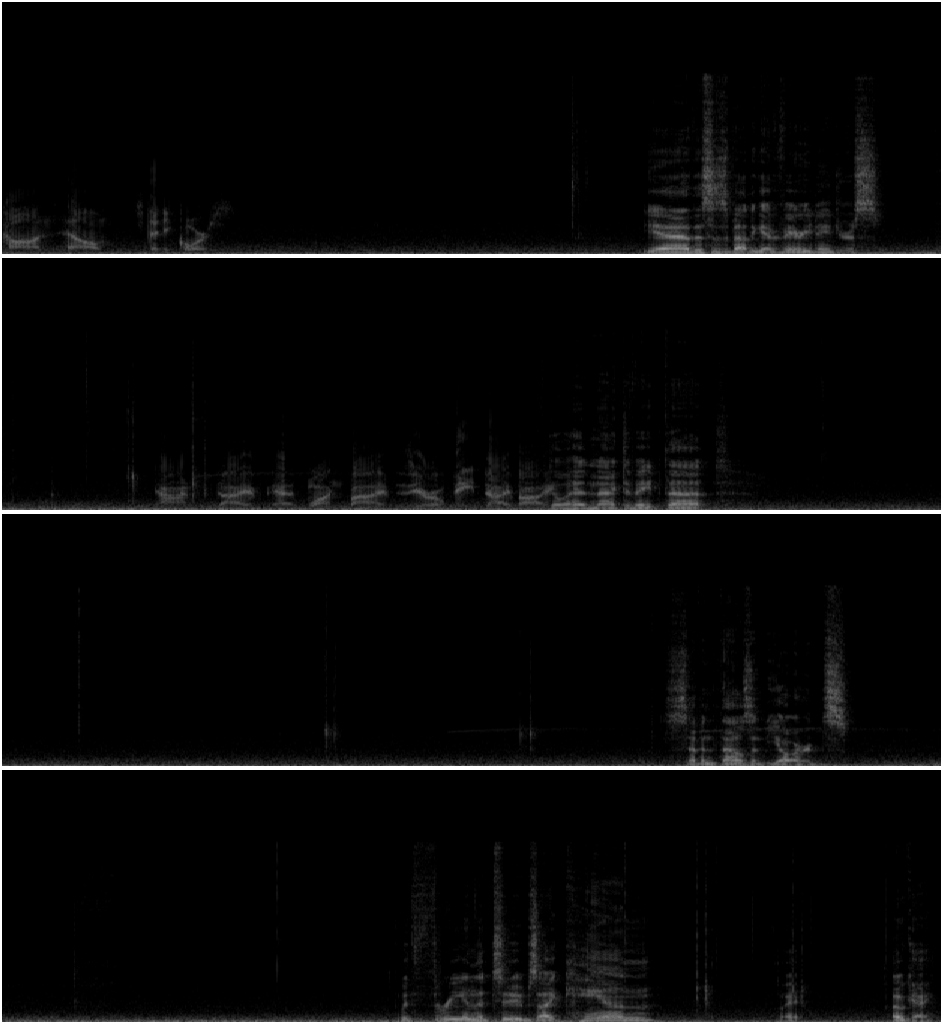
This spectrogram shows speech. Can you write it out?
Con, helm, steady course. Yeah, this is about to get very dangerous. Con, dive at 150 feet. Dive by. Go ahead and activate that. Seven thousand yards. With three in the tubes, I can. Wait. Okay.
